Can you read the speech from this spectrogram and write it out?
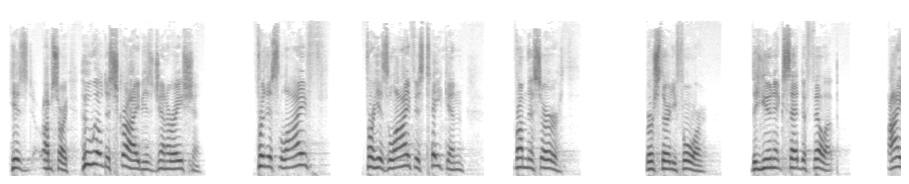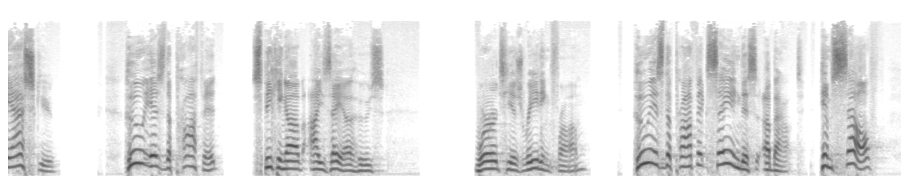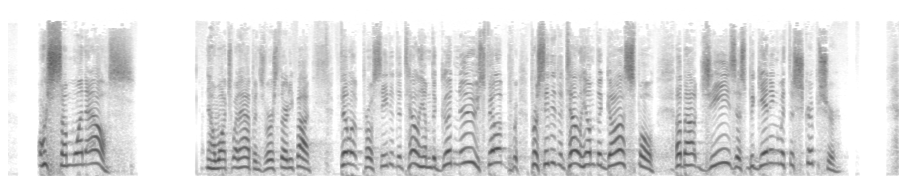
his, I'm sorry, who will describe his generation? For this life, for his life is taken from this earth. Verse 34 The eunuch said to Philip, I ask you, who is the prophet Speaking of Isaiah, whose words he is reading from, who is the prophet saying this about? Himself or someone else? Now, watch what happens. Verse 35. Philip proceeded to tell him the good news. Philip pr- proceeded to tell him the gospel about Jesus, beginning with the scripture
